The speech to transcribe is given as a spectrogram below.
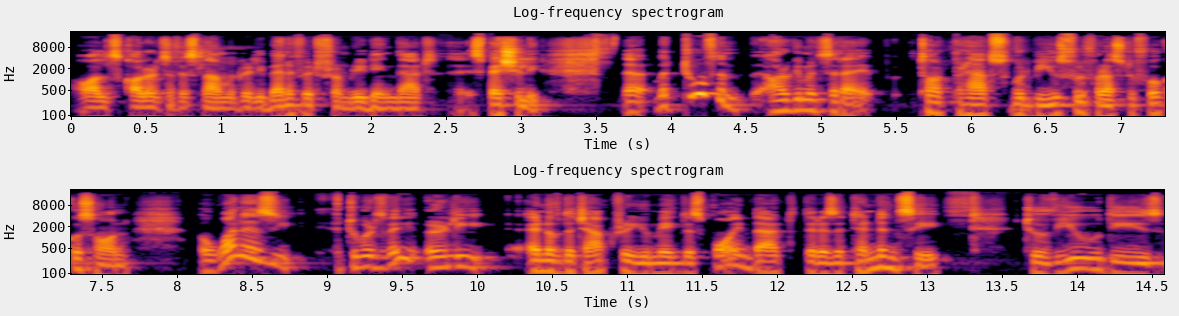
all scholars of Islam would really benefit from reading that, especially. Uh, but two of the arguments that I thought perhaps would be useful for us to focus on. One is towards very early end of the chapter, you make this point that there is a tendency to view these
